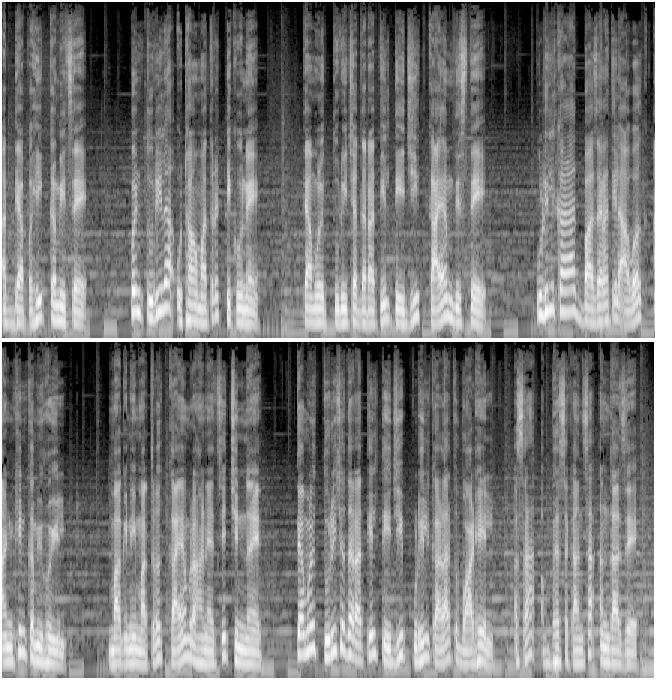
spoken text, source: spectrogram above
अद्यापही कमीच आहे. पण तुरीला उठाव मात्र टिकू नये. त्यामुळे तुरीच्या दरातील तेजी कायम दिसते. पुढील काळात बाजारातील आवक आणखीन कमी होईल. मागणी मात्र कायम राहण्याचे चिन्ह आहेत. त्यामुळे तुरीच्या दरातील तेजी पुढील काळात वाढेल असा अभ्यासकांचा अंदाज आहे.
